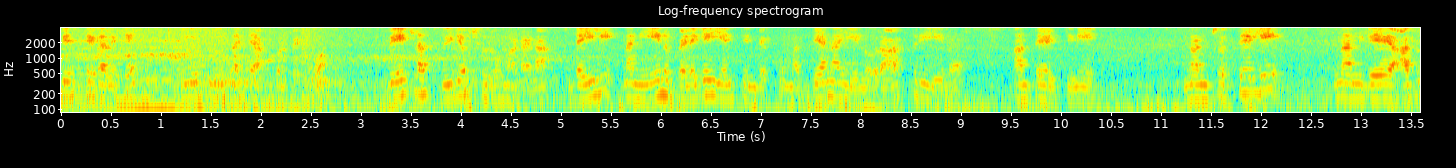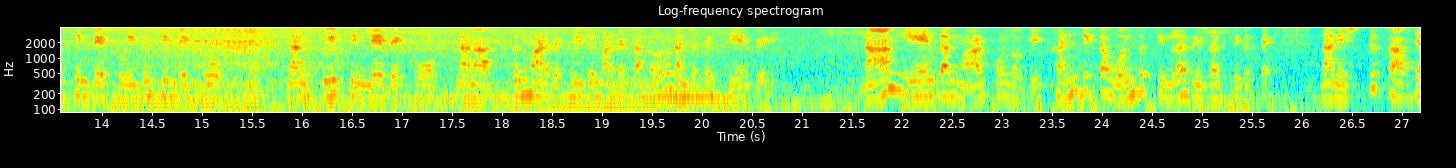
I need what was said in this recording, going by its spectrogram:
ಬೇಸಿಗೆಗಾಲಕ್ಕೆ ಲೂಸ್ ಲೂಸಾಗಿ ಹಾಕ್ಕೊಳ್ಬೇಕು. ವೆಯ್ಟ್ ಲಾಸ್ ವೀಡಿಯೋ ಶುರು ಮಾಡೋಣ. ಡೈಲಿ ನಾನು ಏನು ಬೆಳಗ್ಗೆ ಏನು ತಿನ್ನಬೇಕು ಮಧ್ಯಾಹ್ನ ಏನು, ರಾತ್ರಿ ಏನು ಅಂತ ಹೇಳ್ತೀನಿ. ನನ್ನ ಜೊತೆಯಲ್ಲಿ ನನಗೆ ಅದು ತಿನ್ನಬೇಕು ಇದನ್ನು ತಿನ್ನಬೇಕು ನಾನು ಸ್ವೀಟ್ ತಿನ್ನಲೇಬೇಕು ನಾನು ಅದನ್ನು ಮಾಡಬೇಕು ಇದನ್ನು ಮಾಡಬೇಕು ಅನ್ನೋರು ನನ್ನ ಜೊತೆಗೆ ಸೇರಬೇಡಿ. ನಾನು ಹೇಳ್ದಂಗೆ ಮಾಡ್ಕೊಂಡೋಗಿ ಖಂಡಿತ ಒಂದು ತಿಂಗಳ ರಿಸಲ್ಟ್ ಸಿಗುತ್ತೆ. ನಾನು ಎಷ್ಟು ಸಾಧ್ಯ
